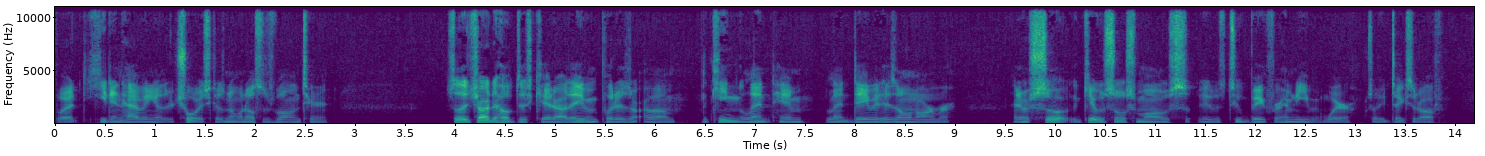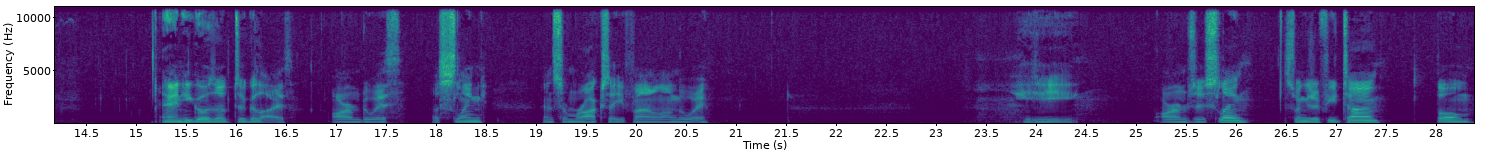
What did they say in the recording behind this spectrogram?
but he didn't have any other choice because no one else was volunteering. So they tried to help this kid out. They even put his, um, the king lent him, lent David his own armor. And it was so, the kid was so small, it was, it was too big for him to even wear. So he takes it off. And he goes up to Goliath armed with a sling and some rocks that he found along the way. He arms his sling, swings it a few times, boom,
